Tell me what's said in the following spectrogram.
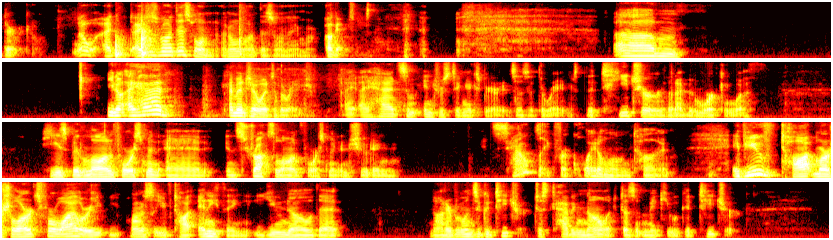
There we go. No, I, I just want this one. I don't want this one anymore. Okay. um, you know, I had I mentioned I went to the range. I, I had some interesting experiences at the range. The teacher that I've been working with, he's been law enforcement and instructs law enforcement in shooting. It sounds like for quite a long time. If you've taught martial arts for a while, or you, honestly you've taught anything, you know that not everyone's a good teacher. Just having knowledge doesn't make you a good teacher.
